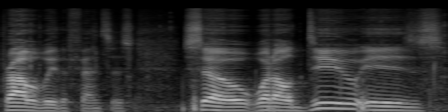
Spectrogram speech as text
Probably the fences. So what I'll do is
